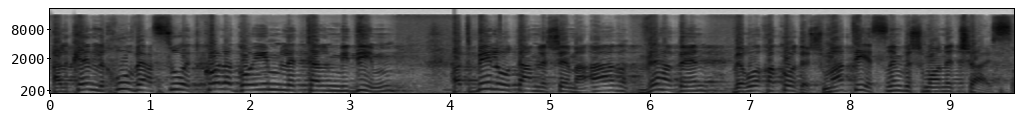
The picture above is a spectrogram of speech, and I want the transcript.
על כן לכו ועשו את כל הגויים לתלמידים, הטבילו אותם לשם האב והבן ורוח הקודש. מתי 28-19,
